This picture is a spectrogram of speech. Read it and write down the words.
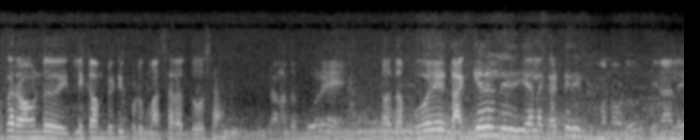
ఒక రౌండ్ ఇడ్లీ కంప్లీట్ ఇప్పుడు మసాలా దోశ. తర్వాత పూరే. తర్వాత పూరే తగ్గేది లేదు ఇలా గట్టి తింటుంది మనోడు. తినాలి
